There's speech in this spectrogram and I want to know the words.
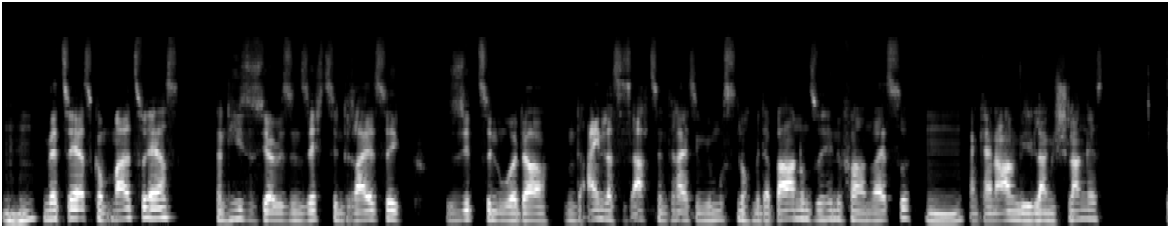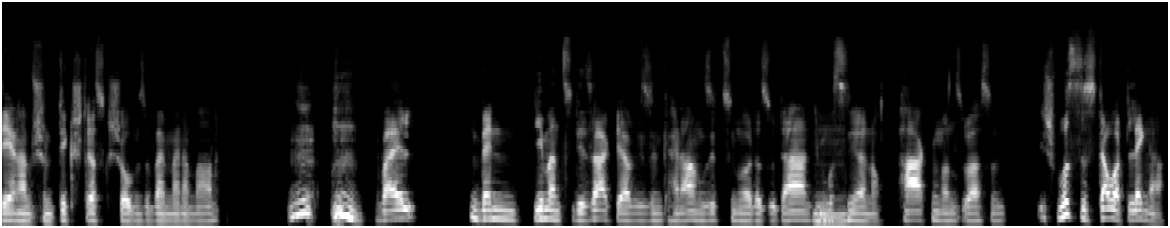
Mhm. Wer zuerst kommt, mal zuerst. Dann hieß es ja, wir sind 16.30 17 Uhr da. Und Einlass ist 18.30 Wir mussten noch mit der Bahn und so hinfahren, weißt du? Mhm. Dann keine Ahnung, wie die lange Schlange ist. Den habe ich schon dick Stress geschoben, so bei meiner Mom. Weil, wenn jemand zu dir sagt, ja, wir sind, keine Ahnung, 17 Uhr oder so da, die Mhm. mussten ja noch parken und sowas. Und ich wusste, es dauert länger.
